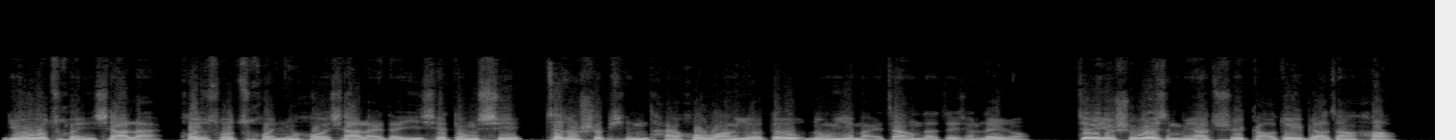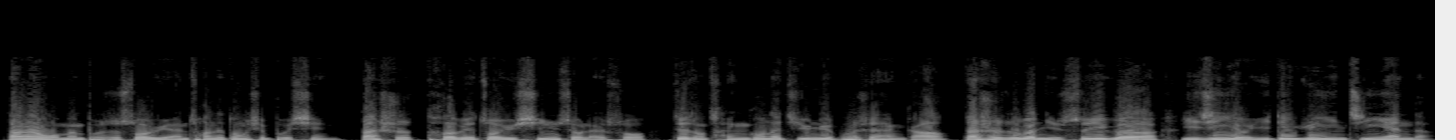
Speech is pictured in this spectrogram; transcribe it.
留存下来或者说存活下来的一些东西，这种是平台和网友都容易买账的这些内容。这个就是为什么要去搞对标账号。当然，我们不是说原创的东西不行，但是特别作为新手来说，这种成功的几率不是很高。但是如果你是一个已经有一定运营经验的，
